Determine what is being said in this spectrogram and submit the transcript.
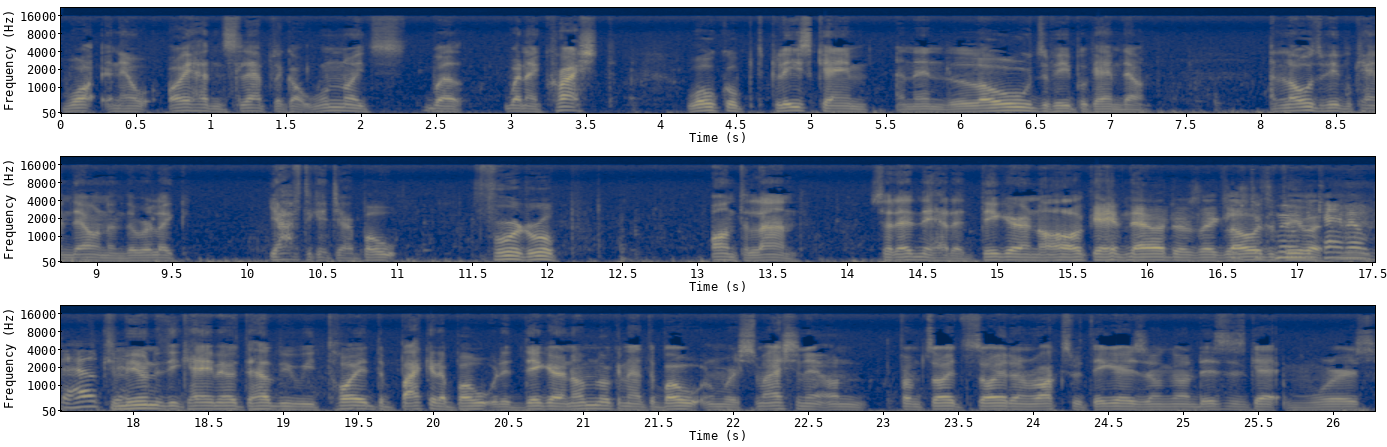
what? And now I hadn't slept. I got one night's, well, when I crashed, woke up, the police came, and then loads of people came down. And loads of people came down and they were like, you have to get your boat further up onto land. So then they had a digger and all came down. There was like loads of community people came out to help you. community came out to help me. We tied the back of the boat with a digger, and I'm looking at the boat, and we're smashing it on from side to side on rocks with diggers. And I'm going, this is getting worse,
